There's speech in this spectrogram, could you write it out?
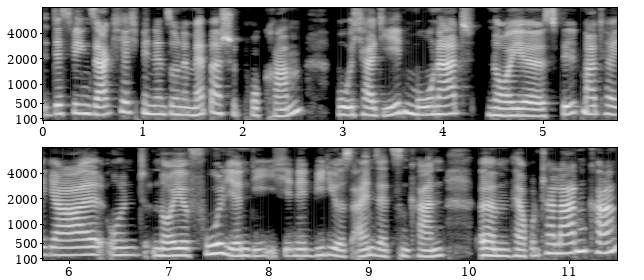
deswegen sage ich ja, ich bin in so einem Membership-Programm, wo ich halt jeden Monat neues Bildmaterial und neue Folien, die ich in den Videos einsetzen kann, ähm, herunterladen kann.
